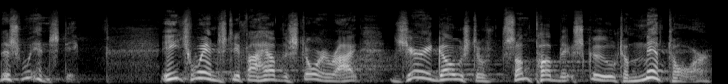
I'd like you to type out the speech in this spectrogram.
this Wednesday, each Wednesday, if I have the story right, Jerry goes to some public school to mentor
